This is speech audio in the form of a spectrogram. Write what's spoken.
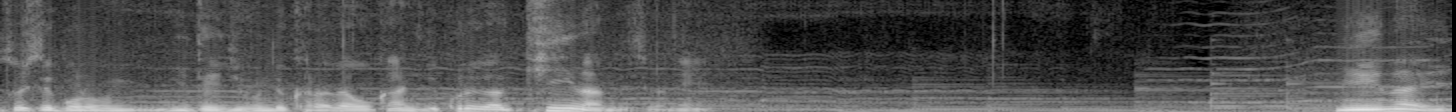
そしてこの見て自分で体を感じてこれがキーなんですよね。見えない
